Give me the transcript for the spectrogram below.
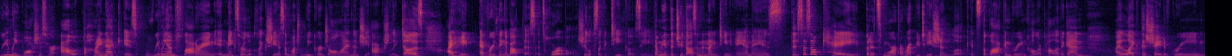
really washes her out. The high neck is really unflattering. It makes her look like she has a much weaker jawline than she actually does. I hate everything about this. It's horrible. She looks like a tea cozy. Then we have the 2019 AMAs. This is okay, but it's more of a reputation look. It's the black and green color palette again. I like the shade of green.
